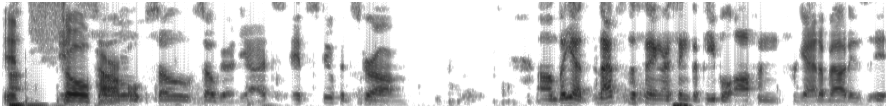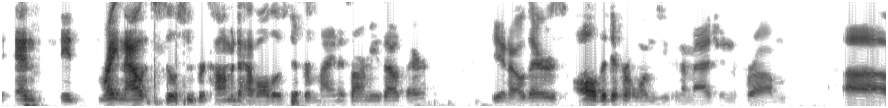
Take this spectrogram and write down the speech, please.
it's uh, so it's powerful, so, so so good. Yeah, it's it's stupid strong. Um, but yeah, that's the thing I think that people often forget about is it, and it right now it's still super common to have all those different minus armies out there. You know, there's all the different ones you can imagine from uh,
